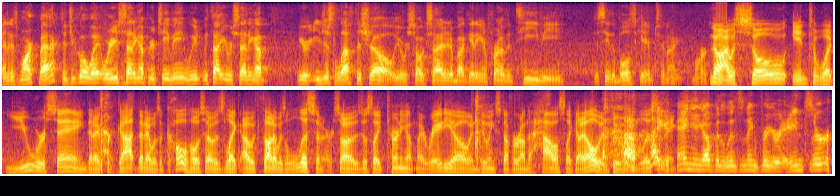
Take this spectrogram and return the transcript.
And is Mark back? Did you go away? Were you setting up your TV? We, we thought you were setting up. You you just left the show. You were so excited about getting in front of the TV to see the Bulls game tonight, Mark. No, I was so into what you were saying that I forgot that I was a co-host. I was like, I thought I was a listener, so I was just like turning up my radio and doing stuff around the house like I always do when I'm listening. Hanging up and listening for your answer.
